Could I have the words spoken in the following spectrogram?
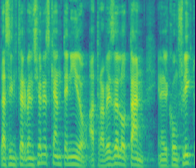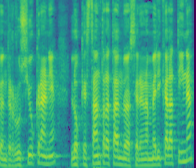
las intervenciones que han tenido a través de la OTAN en el conflicto entre Rusia y Ucrania, lo que están tratando de hacer en América Latina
